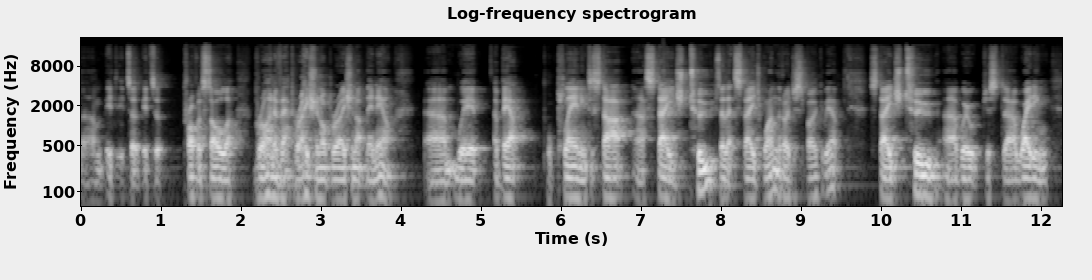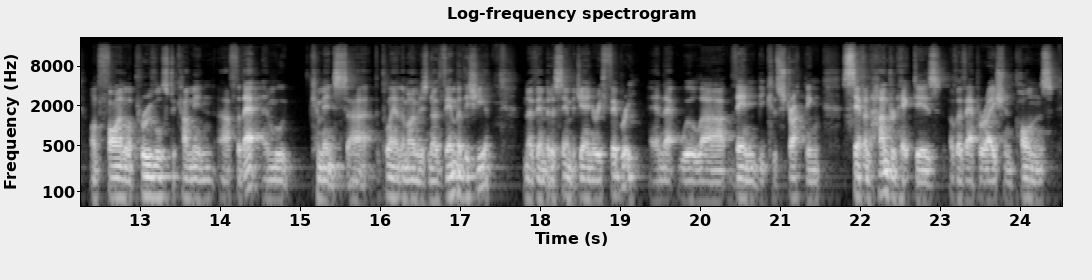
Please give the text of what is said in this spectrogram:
Um, it, it's a it's a proper solar brine evaporation operation up there now. Um, we're about or planning to start uh, stage two. So that's stage one that I just spoke about. Stage two, uh, we're just uh, waiting on final approvals to come in uh, for that, and we'll commence. Uh, the plan at the moment is November this year. November, December, January, February, and that will uh, then be constructing 700 hectares of evaporation ponds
